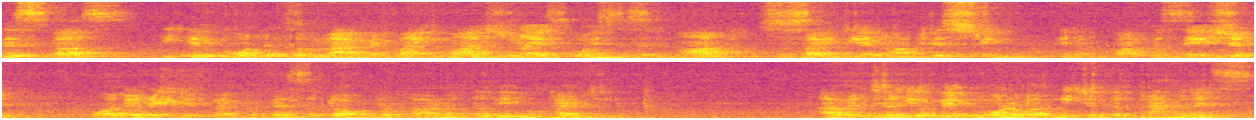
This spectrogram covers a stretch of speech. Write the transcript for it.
discuss the importance of magnifying marginalized voices in art, society, and art history in a conversation moderated by Professor Dr. Parul Dave Mukherji. I will tell you a bit more about each of the panelists.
